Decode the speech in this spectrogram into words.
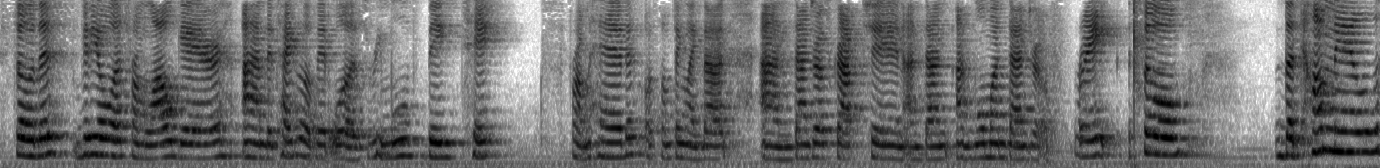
So this video was from Wow Gear and the title of it was Remove Big Ticks from Head or something like that and dandruff scratching and dan and woman dandruff, right? So the thumbnail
